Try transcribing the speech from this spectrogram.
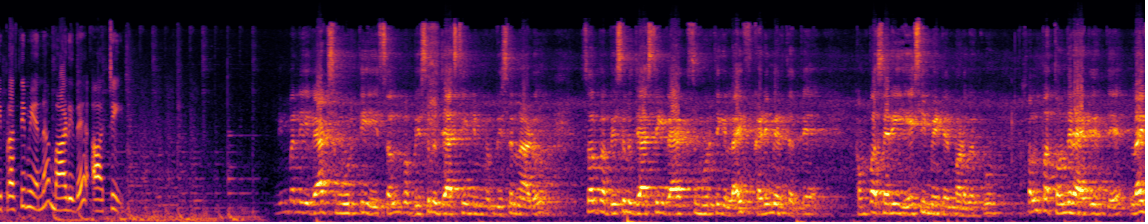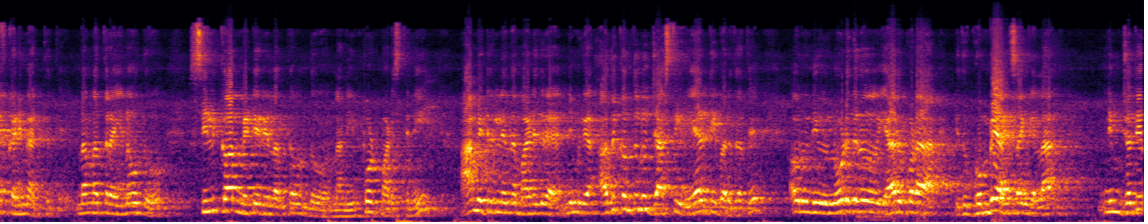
ಈ ಪ್ರತಿಮೆಯನ್ನ ಮಾಡಿದೆ ಆ ಟೀಮ್ ನಿಮ್ಮಲ್ಲಿ ವ್ಯಾಕ್ಸ್ ಮೂರ್ತಿ ಸ್ವಲ್ಪ ಬಿಸಿಲು ಜಾಸ್ತಿ, ನಿಮ್ಮ ಬಿಸಿಲು ನಾಡು ಸ್ವಲ್ಪ ಬಿಸಿಲು ಜಾಸ್ತಿ ವ್ಯಾಕ್ಸ್ ಮೂರ್ತಿಗೆ ಲೈಫ್ ಕಡಿಮೆ ಇರ್ತದೆ ಕಂಪಲ್ಸರಿ ಎ ಸಿ ಮೇಂಟೈನ್ ಮಾಡಬೇಕು. ಸ್ವಲ್ಪ ತೊಂದರೆ ಆಗಿರುತ್ತೆ ಲೈಫ್ ಕಡಿಮೆ ಆಗ್ತೈತೆ. ನನ್ನ ಹತ್ರ ಒಂದು ಸಿಲಿಕಾನ್ ಮೆಟೀರಿಯಲ್ ಅಂತ ಒಂದು ನಾನು ಇಂಪೋರ್ಟ್ ಮಾಡಿಸ್ತೀನಿ. ಆ ಮೆಟೀರಿಯಲಿಂದ ಮಾಡಿದರೆ ನಿಮಗೆ ಅದಕ್ಕಂತೂ ಜಾಸ್ತಿ ರಿಯಾಲಿಟಿ ಬರ್ತದೆ ಅವರು ನೀವು ನೋಡಿದ್ರು ಯಾರು ಕೂಡ ಇದು ಗೊಂಬೆ ಅನ್ಸಂಗಿಲ್ಲ. ನಿಮ್ಮ ಜೊತೆ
